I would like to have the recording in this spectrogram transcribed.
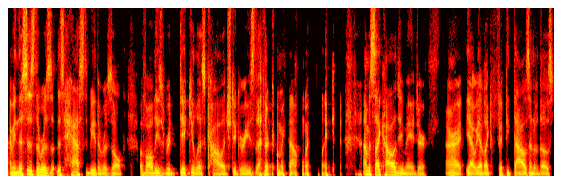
I mean, this is the res- this has to be the result of all these ridiculous college degrees that they're coming out with. Like, I'm a psychology major. All right, yeah, we have like fifty thousand of those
